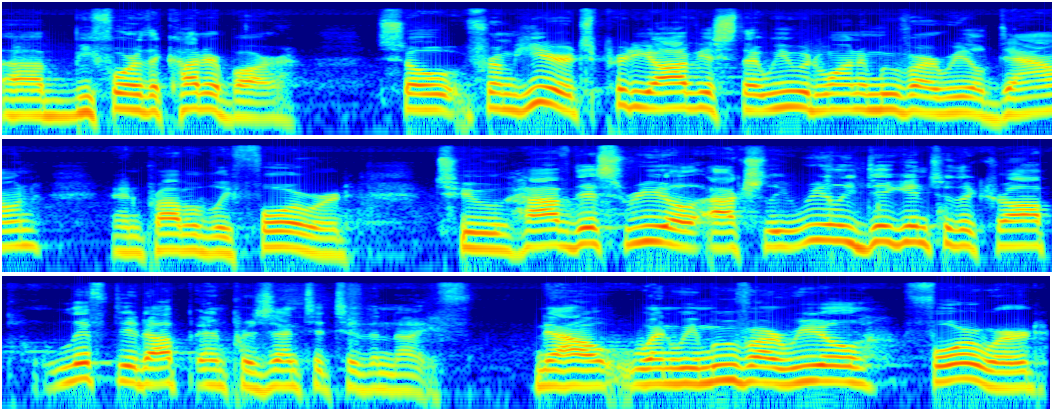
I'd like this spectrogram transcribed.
uh, before the cutter bar. So from here, it's pretty obvious that we would want to move our reel down and probably forward to have this reel actually really dig into the crop, lift it up and present it to the knife. Now, when we move our reel forward,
